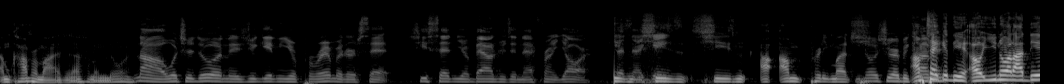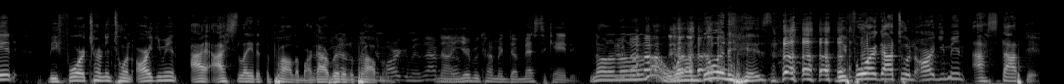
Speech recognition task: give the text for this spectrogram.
I'm compromising. That's what I'm doing. Nah, what you're doing is you're getting your perimeter set. She's setting your boundaries in that front yard. She's Setting that gate. she's she's. I, I'm pretty much. You know what you're becoming? I'm taking the. Oh, you know what I did before it turned into an argument? I isolated the problem. I got You rid of the gotta let them problem. No, though. you're becoming domesticated. No, no, no, no, no. what I'm doing is, before it got to an argument, I stopped it,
